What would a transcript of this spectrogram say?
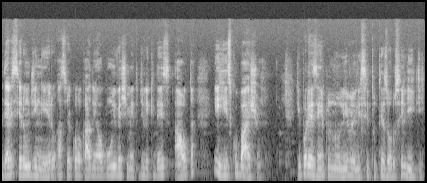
Deve ser um dinheiro a ser colocado em algum investimento de liquidez alta e risco baixo. Que, por exemplo, no livro ele cita o Tesouro Selic,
